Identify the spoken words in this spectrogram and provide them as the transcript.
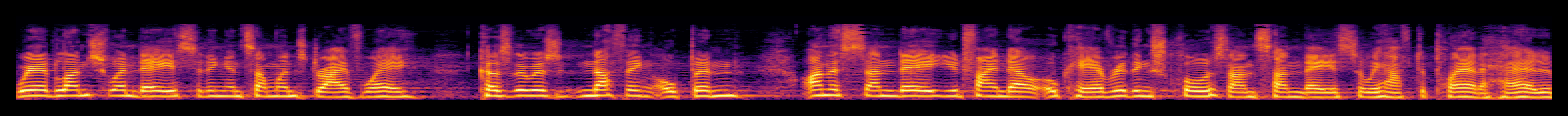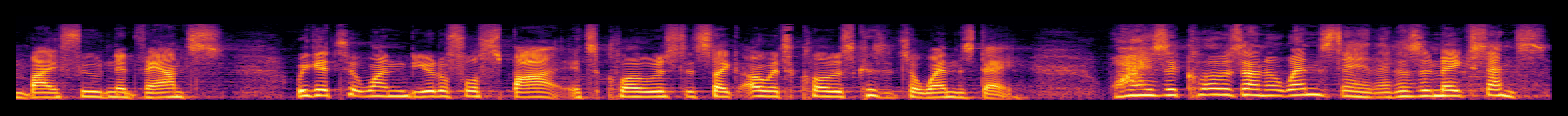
We had lunch one day sitting in someone's driveway because there was nothing open. On a Sunday, you'd find out, okay, everything's closed on Sunday, so we have to plan ahead and buy food in advance. We get to one beautiful spot, it's closed. It's like, oh, it's closed because it's a Wednesday. Why is it closed on a Wednesday? That doesn't make sense.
